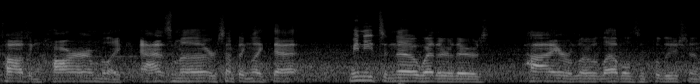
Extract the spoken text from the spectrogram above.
causing harm like asthma or something like that, we need to know whether there's high or low levels of pollution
